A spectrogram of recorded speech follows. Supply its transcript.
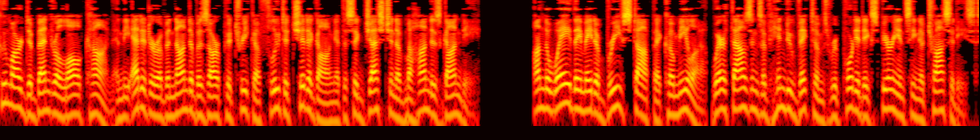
Kumar Debendra Lal Khan and the editor of Anandabazar Patrika flew to Chittagong at the suggestion of Mohandas Gandhi. On the way they made a brief stop at Comilla, where thousands of Hindu victims reported experiencing atrocities.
